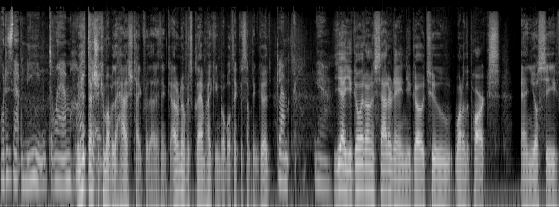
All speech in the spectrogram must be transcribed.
What does that mean? Glam hiking. We have to actually come up with a hashtag for that. I think I don't know if it's glam hiking, but we'll think of something good. Glam. Yeah. Yeah, you go out on a Saturday and you go to one of the parks, and you'll see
